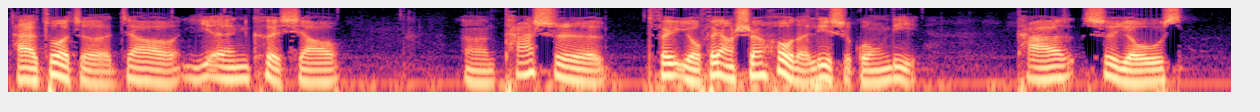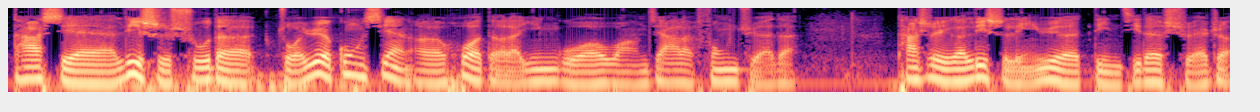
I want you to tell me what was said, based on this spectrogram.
它的作者叫伊恩·克肖，嗯，他是非有非常深厚的历史功力，他是由他写历史书的卓越贡献而获得了英国王家的封爵的。他是一个历史领域的顶级的学者。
